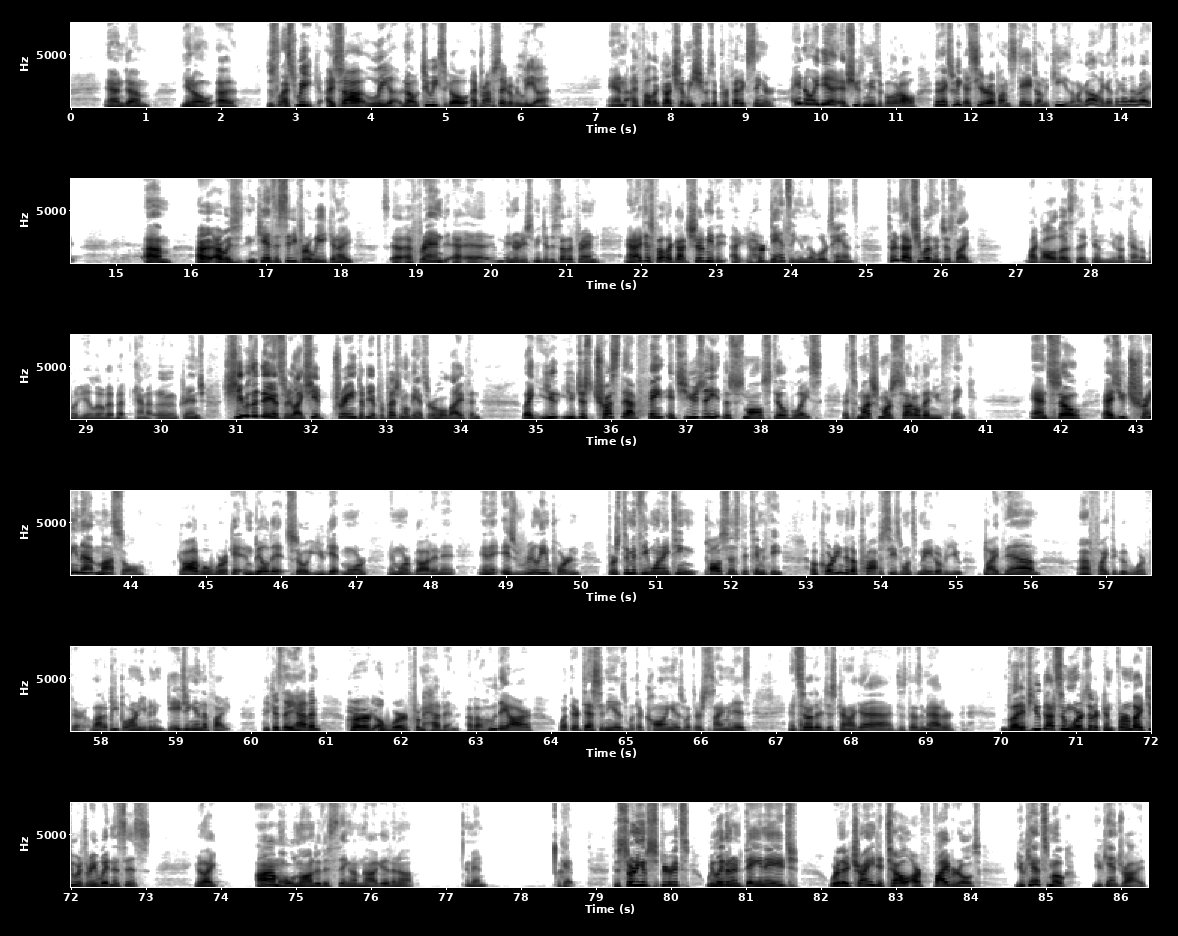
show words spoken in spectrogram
And, um, you know, uh, just last week, I saw Leah. No, two weeks ago, I prophesied over Leah. And I felt like God showed me she was a prophetic singer. I had no idea if she was musical at all. The next week, I see her up on stage on the keys. I'm like, oh, I guess I got that right. Um, I, I, was in Kansas City for a week, and I, a friend uh, uh, introduced me to this other friend, and I just felt like God showed me that I, her dancing in the Lord's hands. Turns out she wasn't just like like all of us that can, you know, kind of boogie a little bit, but kind of uh, cringe. She was a dancer. Like she had trained to be a professional dancer her whole life, and like you, you just trust that faint. It's usually the small, still voice. It's much more subtle than you think. And so, as you train that muscle, God will work it and build it so you get more and more of God in it. And it is really important. 1 Timothy 1:18, Paul says to Timothy, according to the prophecies once made over you, by them uh, fight the good warfare. A lot of people aren't even engaging in the fight because they haven't heard a word from heaven about who they are, what their destiny is, what their calling is, what their assignment is. And so they're just kind of like, ah, it just doesn't matter. But if you got some words that are confirmed by two or three witnesses, you're like, I'm holding on to this thing and I'm not giving up. Amen? Okay. Discerning of spirits, we live in a day and age where they're trying to tell our five year olds, you can't smoke, you can't drive,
